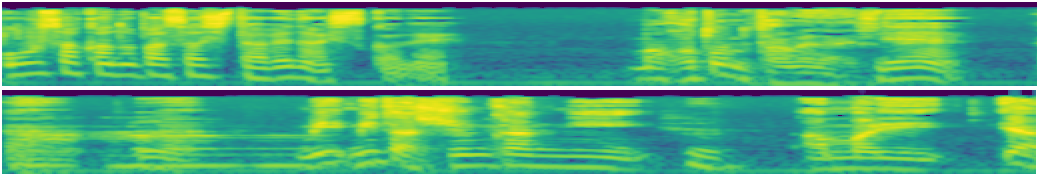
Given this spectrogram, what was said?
大阪の馬刺し食べないっすかね。まあ、ほとんど食べないですね。ね。ええええみ見た瞬間に、うん。あんまり、いや、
